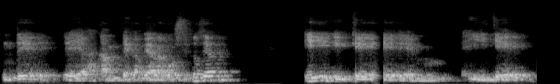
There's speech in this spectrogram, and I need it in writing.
de, eh, cambiar la Constitución y, que, y que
